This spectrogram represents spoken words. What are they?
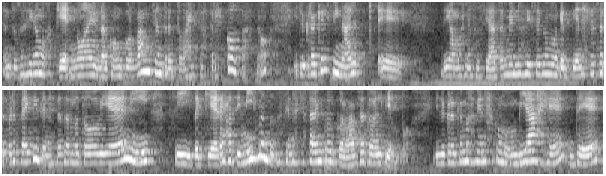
Entonces digamos que no hay una concordancia entre todas estas tres cosas, ¿no? Y yo creo que al final, eh, digamos, la sociedad también nos dice como que tienes que ser perfecta y tienes que hacerlo todo bien y si te quieres a ti misma, entonces tienes que estar en concordancia todo el tiempo. Y yo creo que más bien es como un viaje de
